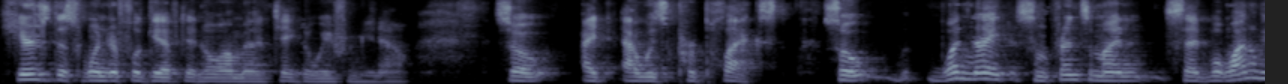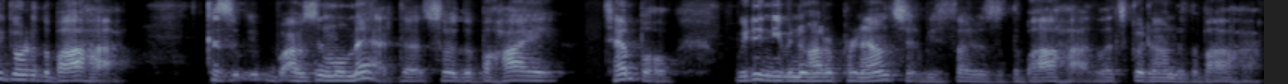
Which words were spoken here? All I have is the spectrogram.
here's this wonderful gift and oh i'm going to take it away from you now so i i was perplexed so one night some friends of mine said well why don't we go to the baha because I was in Wilmette, the, so the Baha'i temple, we didn't even know how to pronounce it. We thought it was the Baha. Let's go down to the Baha.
